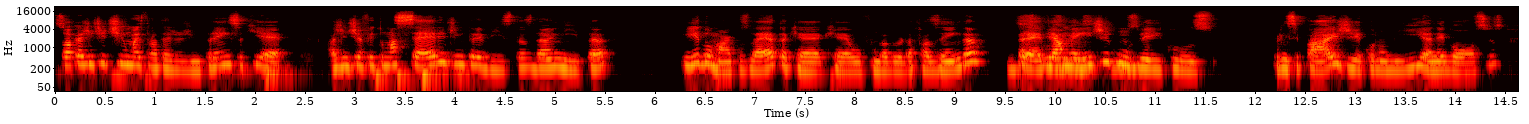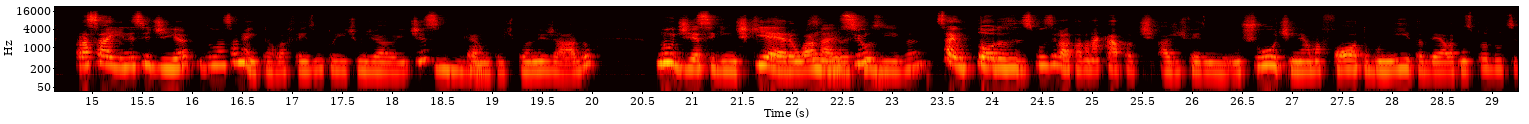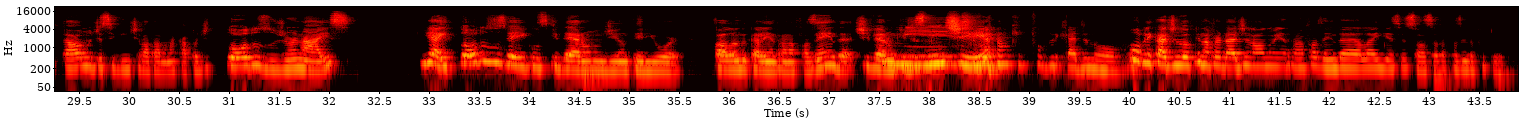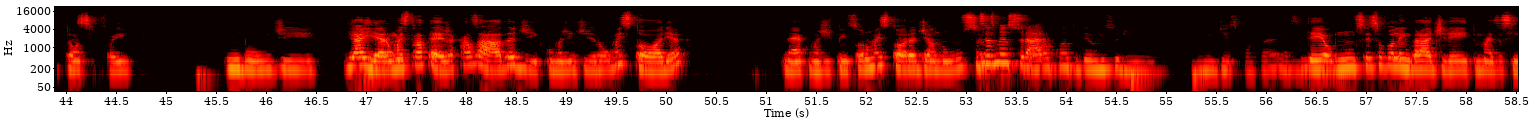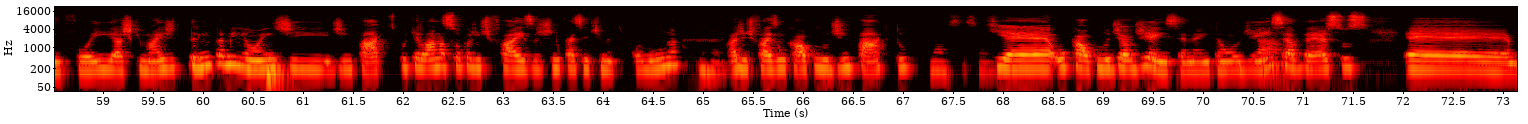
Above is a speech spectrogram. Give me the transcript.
Só que a gente tinha uma estratégia de imprensa que é: a gente tinha feito uma série de entrevistas da Anitta e do Marcos Leta, que é, que é o fundador da Fazenda, previamente, com os veículos principais de economia, negócios, para sair nesse dia do lançamento. Ela fez um tweet um dia antes, uhum. que era um tweet planejado. No dia seguinte, que era o anúncio. Saiu exclusiva. Saiu todas as exclusivas. Ela estava na capa, a gente fez um, um shooting, né? Uma foto bonita dela com os produtos e tal. No dia seguinte, ela estava na capa de todos os jornais. E aí, todos os veículos que deram no dia anterior falando que ela ia entrar na Fazenda, tiveram que desmentir. Tiveram que publicar de novo. Publicar de novo, que na verdade ela não ia entrar na Fazenda, ela ia ser sócia da Fazenda Futuro. Então, assim, foi um boom de, E aí era uma estratégia casada de como a gente gerou uma história, né? Como a gente pensou numa história de anúncio. Vocês mensuraram quanto deu isso de, de mídia espontânea? Assim? Deu, não sei se eu vou lembrar direito, mas assim, foi acho que mais de 30 milhões de, de impactos, porque lá na Soco a gente faz, a gente não faz centímetro por coluna, Uhum. a gente faz um cálculo de impacto Nossa que é o cálculo de audiência, né? Então, audiência versus é,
